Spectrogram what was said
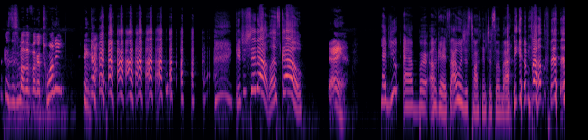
Because this motherfucker 20? Get your shit up. Let's go. Damn. Have you ever? Okay, so I was just talking to somebody about this,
